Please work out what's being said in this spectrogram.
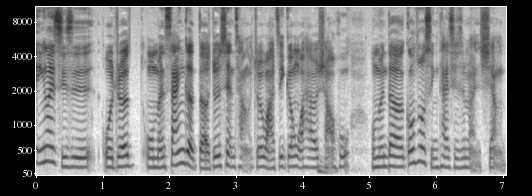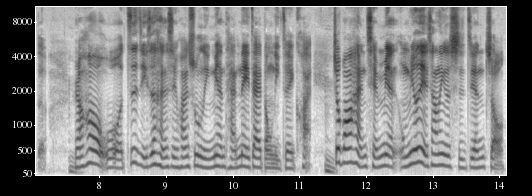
因为其实我觉得我们三个的，就是现场，就是瓦基跟我还有小虎。嗯我们的工作形态其实蛮像的，然后我自己是很喜欢书里面谈内在动力这一块，就包含前面我们有点像那个时间轴，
